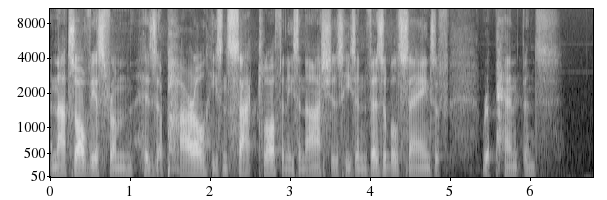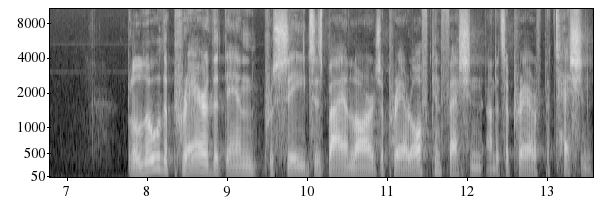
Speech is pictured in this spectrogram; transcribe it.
And that's obvious from his apparel. He's in sackcloth and he's in ashes. He's in visible signs of repentance. But although the prayer that then proceeds is by and large a prayer of confession and it's a prayer of petition,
